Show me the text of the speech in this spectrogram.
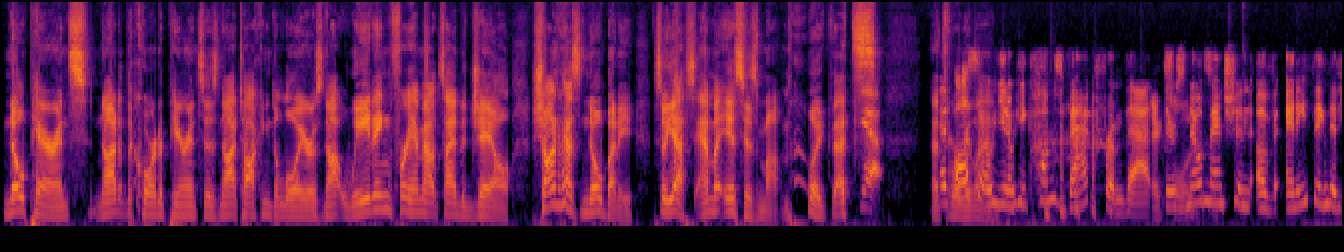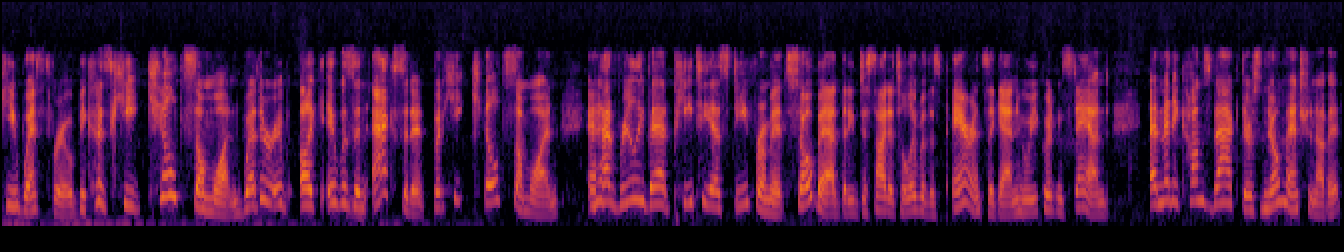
No parents, not at the court appearances, not talking to lawyers, not waiting for him outside of jail. Sean has nobody. So yes, Emma is his mom. like that's Yeah. That's and also, you know, he comes back from that. There's no mention of anything that he went through because he killed someone, whether it like it was an accident, but he killed someone and had really bad PTSD from it, so bad that he decided to live with his parents again, who he couldn't stand. And then he comes back. There's no mention of it.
